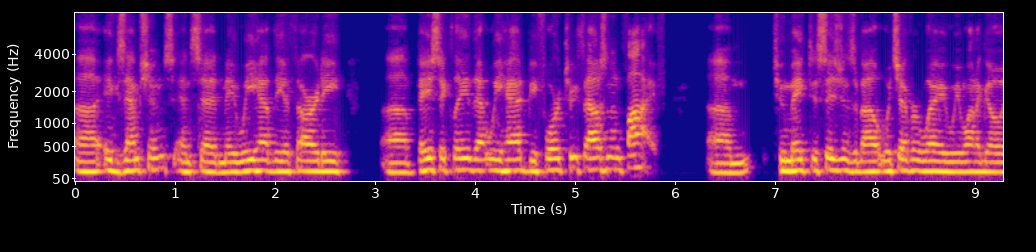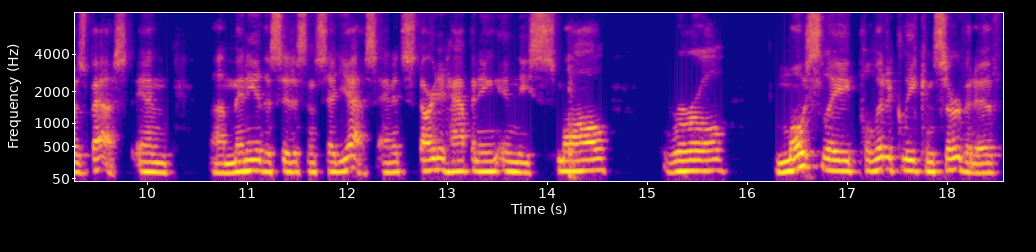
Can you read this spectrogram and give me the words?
uh, exemptions and said, may we have the authority uh, basically that we had before 2005 um, to make decisions about whichever way we want to go is best. And uh, many of the citizens said yes. And it started happening in these small, rural, mostly politically conservative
